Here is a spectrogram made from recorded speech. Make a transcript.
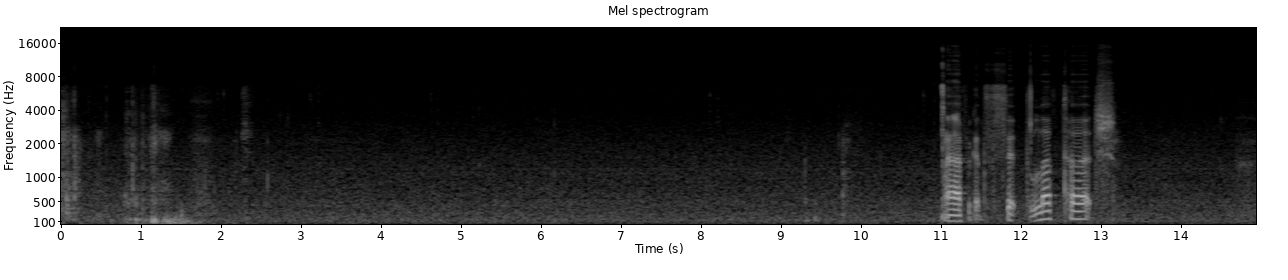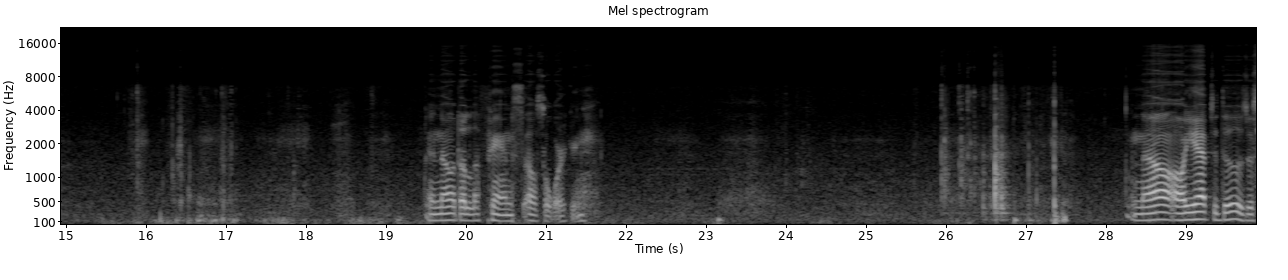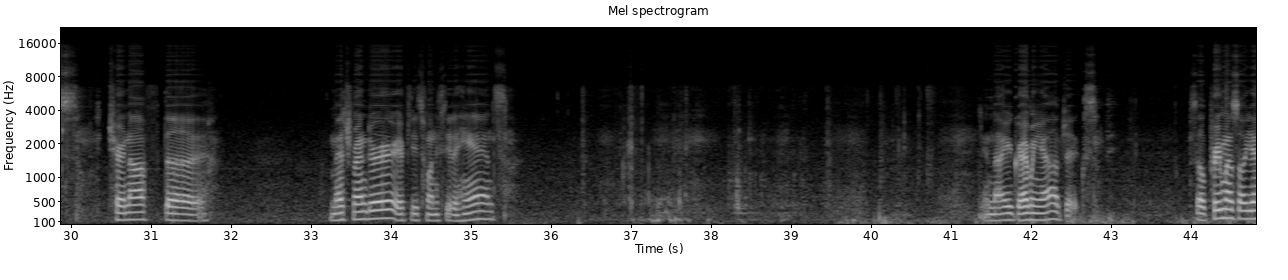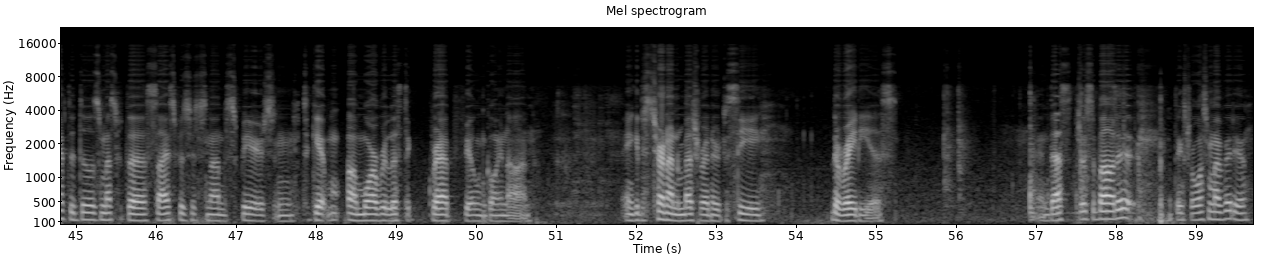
I forgot to set the left touch. And now the left hand is also working. Now all you have to do is just turn off the mesh renderer if you just want to see the hands. and now you're grabbing your objects. So pretty much all you have to do is mess with the size position on the spheres and to get a more realistic grab feeling going on. And you can just turn on the mesh render to see the radius. And that's just about it. Thanks for watching my video.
